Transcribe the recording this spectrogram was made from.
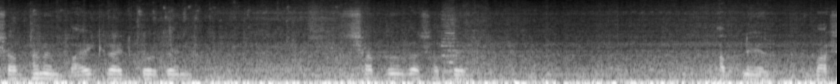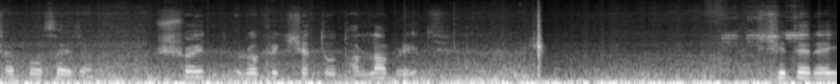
সাবধানে বাইক রাইড করবেন। সাবধানতার সাথে আপনি বাসায় পৌঁছে যাবেন। শহীদ রফিক সেতু ধল্লা ব্রিজ। শীতের এই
